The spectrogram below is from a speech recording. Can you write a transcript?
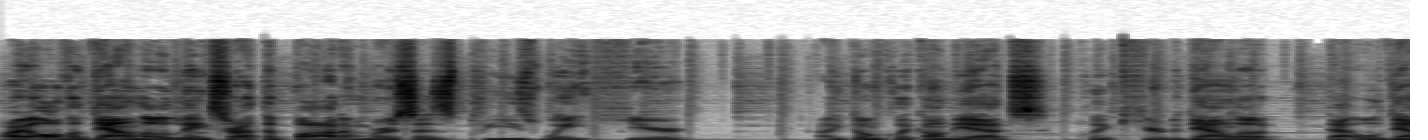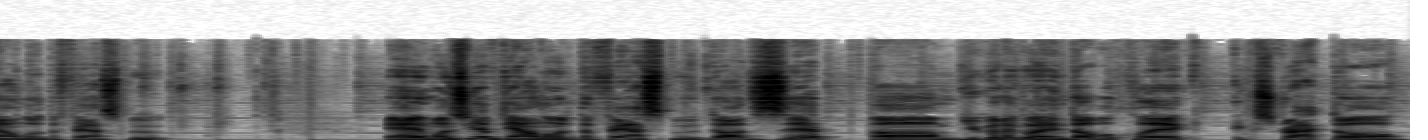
All right, all the download links are at the bottom where it says please wait here. All right, don't click on the ads. Click here to download. That will download the fastboot. And once you have downloaded the fastboot.zip, um, you're gonna go ahead and double click, extract all,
